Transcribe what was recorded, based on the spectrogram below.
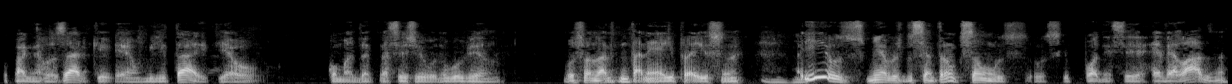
o Wagner Rosário, que é um militar e que é o comandante da CGU no governo. Bolsonaro não está nem aí para isso, né? Uhum. E os membros do Centrão, que são os, os que podem ser revelados, né?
